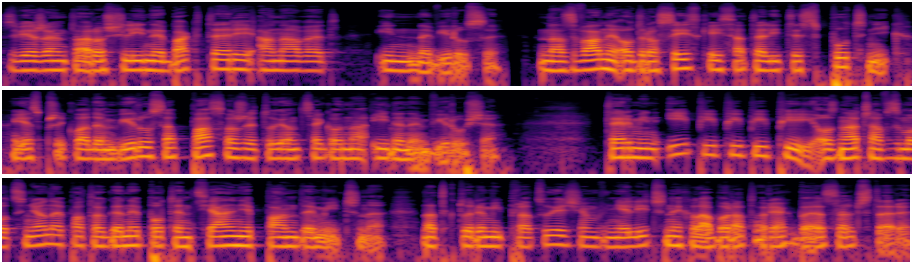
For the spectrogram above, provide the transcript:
zwierzęta, rośliny, bakterie, a nawet inne wirusy. Nazwany od rosyjskiej satelity Sputnik jest przykładem wirusa pasożytującego na innym wirusie. Termin EPPPP oznacza wzmocnione patogeny potencjalnie pandemiczne, nad którymi pracuje się w nielicznych laboratoriach BSL-4.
